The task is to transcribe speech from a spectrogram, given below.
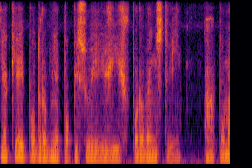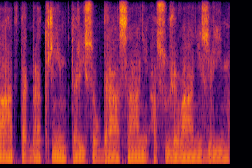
jak jej podrobně popisuje Ježíš v podobenství a pomáhat tak bratřím, kteří jsou drásáni a sužováni zlým.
